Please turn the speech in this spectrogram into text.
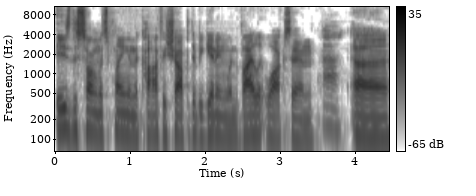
Is the song that's playing in the coffee shop at the beginning when Violet walks in, uh,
